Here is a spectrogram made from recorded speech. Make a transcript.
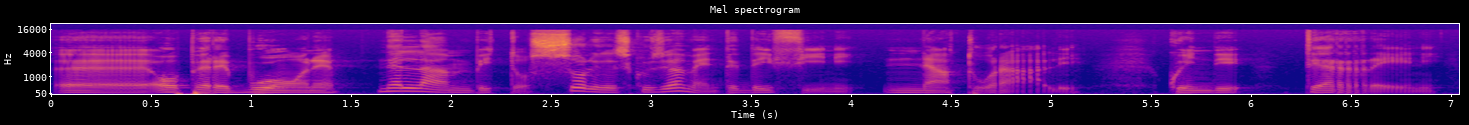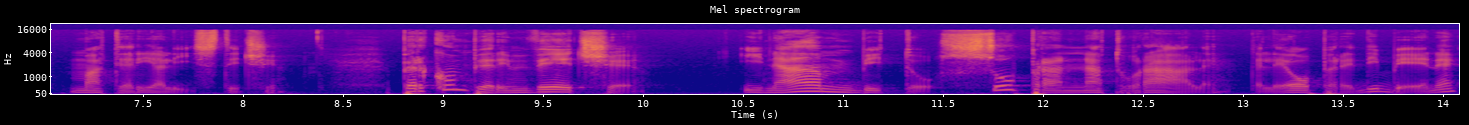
eh, opere buone nell'ambito solo ed esclusivamente dei fini naturali, quindi terreni, materialistici. Per compiere invece in ambito soprannaturale delle opere di bene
